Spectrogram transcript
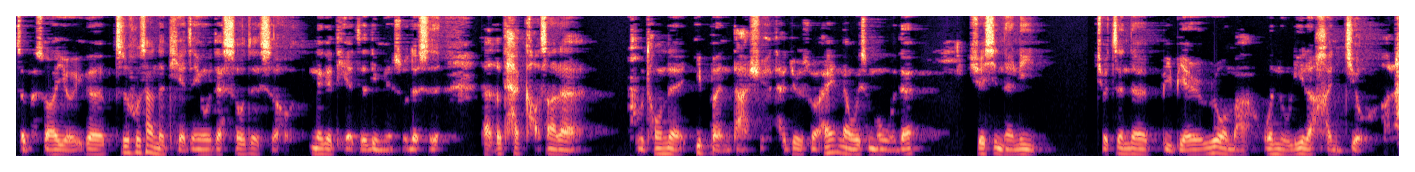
怎么说，有一个知乎上的帖子，因为我在搜的时候，那个帖子里面说的是，他说他考上了普通的一本大学，他就说，哎，那为什么我的学习能力就真的比别人弱吗？我努力了很久，好了。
